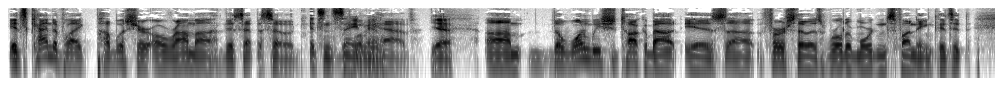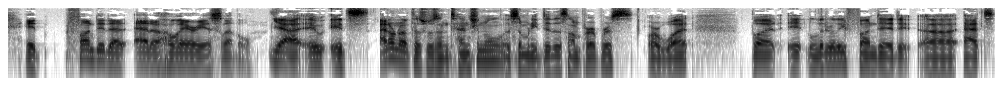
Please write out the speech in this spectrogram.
it's kind of like publisher orama this episode. It's insane, what man. we have. Yeah. Um, the one we should talk about is uh, first though is World of Morden's funding because it it funded at, at a hilarious level. Yeah, it, it's. I don't know if this was intentional, if somebody did this on purpose or what, but it literally funded uh, at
